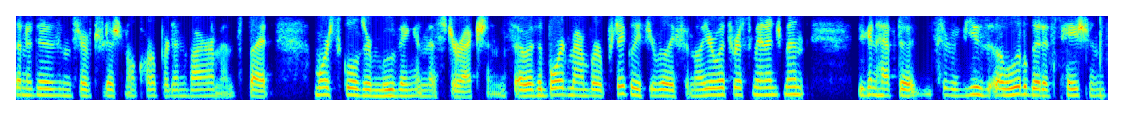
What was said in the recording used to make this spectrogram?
than it is in sort of traditional corporate environments. But more schools are moving in this direction. So as a board member, particularly if you're really familiar with risk management, you're going to have to sort of use a little bit of patience,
